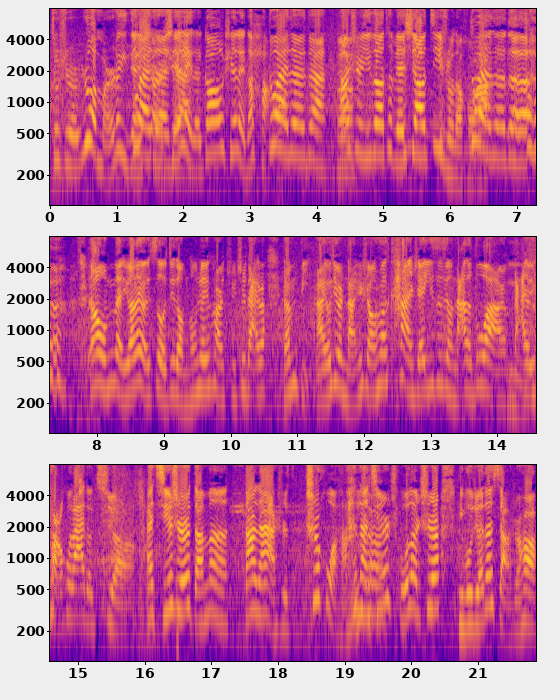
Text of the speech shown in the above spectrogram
就是热门的一件事，谁垒的高，谁垒的好。对对对，然后是一个特别需要技术的活。对对对。然后我们每原来有一次，我记得我们同学一块儿去吃大鱼，咱们比啊，尤其是男生，说看谁一次性拿的多啊，什么大家就一块儿呼啦就去了。哎，其实咱们当然咱俩是吃货哈，但其实除了吃，你不觉得小时候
